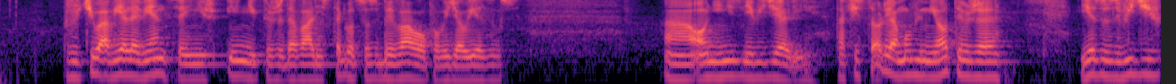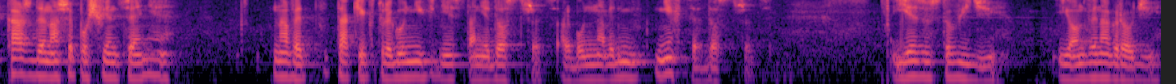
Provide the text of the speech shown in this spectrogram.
wrzuciła wiele więcej niż inni, którzy dawali z tego, co zbywało, powiedział Jezus. A oni nic nie widzieli. Ta historia mówi mi o tym, że Jezus widzi każde nasze poświęcenie, nawet takie, którego nikt nie jest w stanie dostrzec, albo nawet nie chce dostrzec. Jezus to widzi i On wynagrodzi.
